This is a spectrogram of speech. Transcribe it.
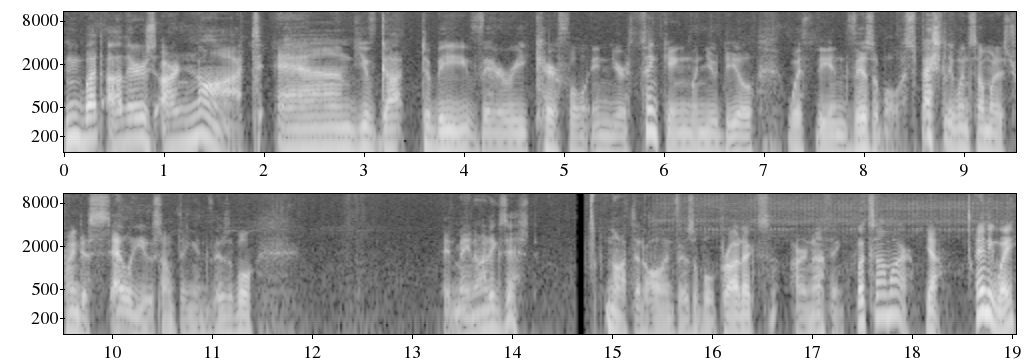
but others are not. And you've got to be very careful in your thinking when you deal with the invisible, especially when someone is trying to sell you something invisible it may not exist. Not that all invisible products are nothing, but some are, yeah. Anyway,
